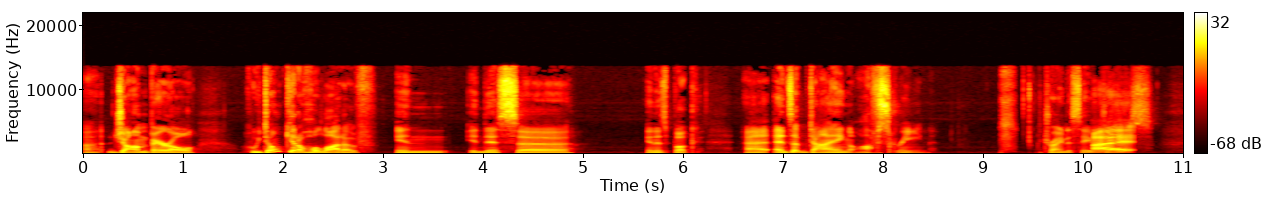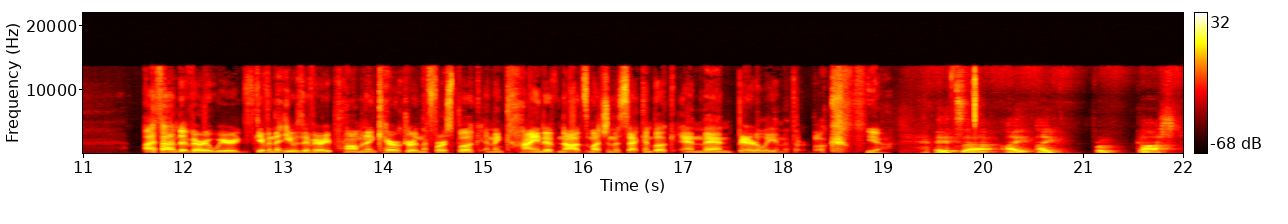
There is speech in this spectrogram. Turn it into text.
Uh, Jom Barell, who we don't get a whole lot of in in this uh, in this book, uh, ends up dying off screen, trying to save I- Jas. I found it very weird, given that he was a very prominent character in the first book, and then kind of not as much in the second book, and then barely in the third book. Yeah. It's uh, I I forgot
